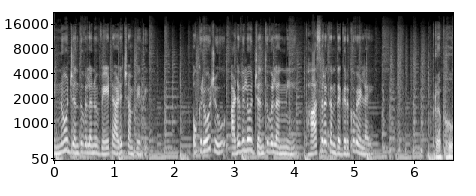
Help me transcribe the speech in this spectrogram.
ఎన్నో జంతువులను వేటాడి చంపేది. ఒకరోజు అడవిలో జంతువులన్నీ భాసరకం దగ్గరకు వెళ్ళాయి. ప్రభు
